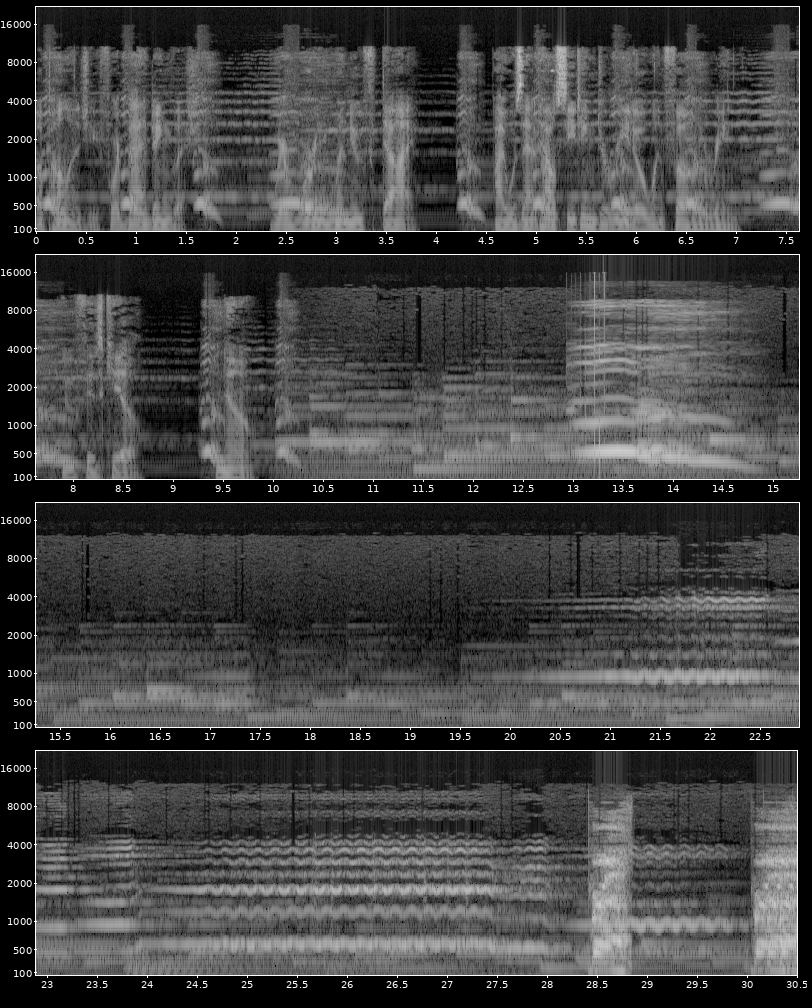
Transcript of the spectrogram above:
apology for bad English. Where were you when Oof died? I was at house eating Dorito when phone ring. Oof is kill. No. Bruh. Bruh.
